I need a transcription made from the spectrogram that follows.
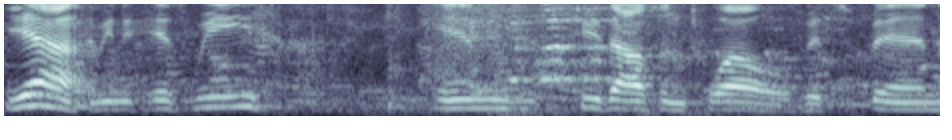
Yeah, I mean, as we end 2012, it's been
